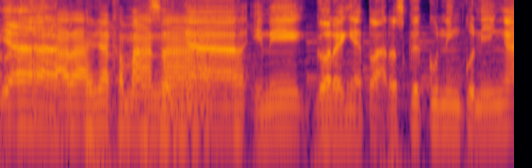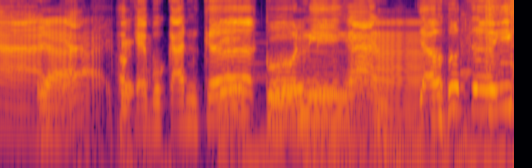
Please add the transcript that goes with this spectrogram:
Ya. Arahnya ke mana? Maksudnya ini gorengnya itu harus ke kuning kuningan Kuningan ya. ya. Ke, Oke, bukan ke, ke Kuningan. Kuningan. Jauh teuing.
